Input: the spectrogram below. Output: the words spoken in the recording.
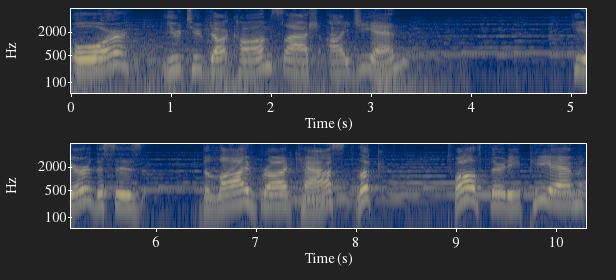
or youtube.com slash IGN. Here, this is the live broadcast. Look, 12:30 p.m.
